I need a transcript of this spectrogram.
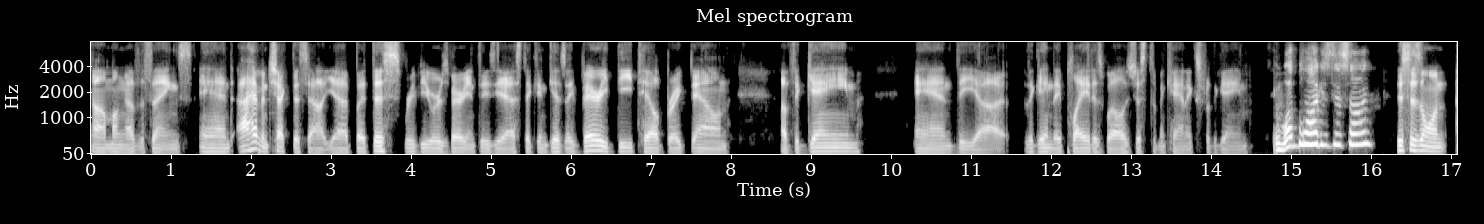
uh, among other things. And I haven't checked this out yet, but this reviewer is very enthusiastic and gives a very detailed breakdown of the game and the uh, the game they played, as well as just the mechanics for the game. And what blog is this on? This is on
